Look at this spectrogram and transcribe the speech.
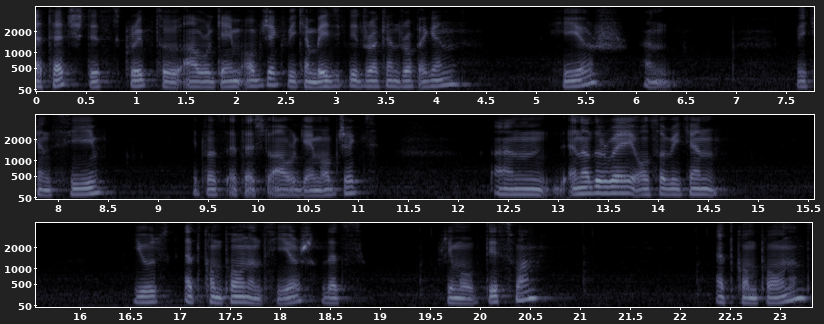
attach this script to our game object we can basically drag and drop again here and we can see it was attached to our game object. And another way also we can use add component here. Let's remove this one. Add component.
